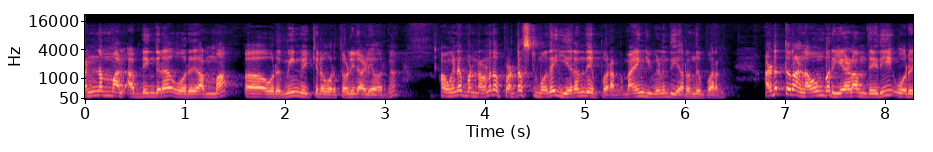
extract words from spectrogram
அன்னம்மாள் அப்படிங்கிற ஒரு அம்மா ஒரு மீன் விற்கிற ஒரு தொழிலாளி அவருங்க அவங்க என்ன பண்ணுறாங்கன்னா ப்ரொடெஸ்ட் போதே இறந்தே போகிறாங்க மயங்கி விழுந்து இறந்து போகிறாங்க அடுத்த நாள் நவம்பர் ஏழாம் தேதி ஒரு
